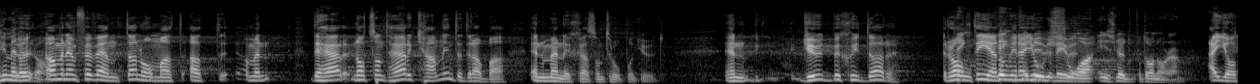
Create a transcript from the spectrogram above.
Hur menar du då? Ja, men en förväntan om att, att ja, men det här, något sånt här kan inte drabba en människa som tror på Gud. En, Gud beskyddar rakt igenom Tänk, mina jordlivet. Tänkte du så i slutet på tonåren? Jag,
